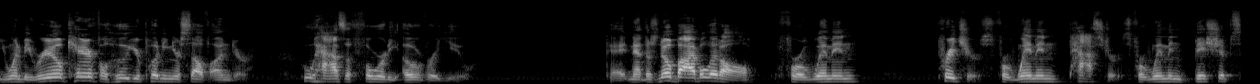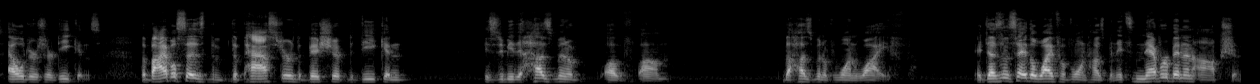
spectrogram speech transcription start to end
you want to be real careful who you're putting yourself under, who has authority over you. Okay, now there's no Bible at all for women preachers, for women pastors, for women bishops, elders, or deacons. The Bible says the, the pastor, the bishop, the deacon is to be the husband of, of um, the husband of one wife. It doesn't say the wife of one husband. It's never been an option.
